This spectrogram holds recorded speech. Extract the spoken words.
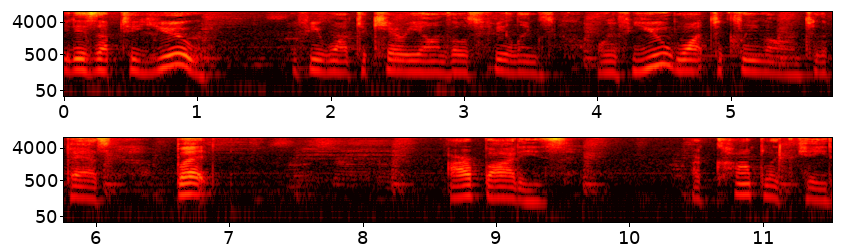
It is up to you if you want to carry on those feelings or if you want to cling on to the past. But our bodies are complicated,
